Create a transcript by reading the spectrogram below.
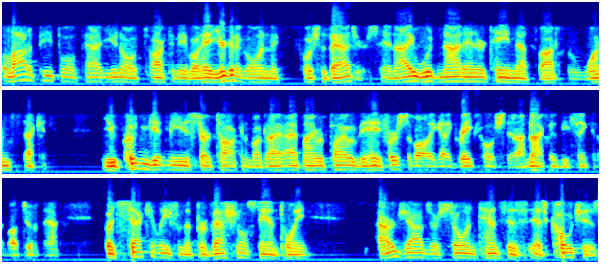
a lot of people, Pat, you know, talk to me about, hey, you're going to go in to coach the Badgers, and I would not entertain that thought for one second. You couldn't get me to start talking about it. I, I, my reply would be, hey, first of all, they got a great coach there. I'm not going to be thinking about doing that. But secondly, from the professional standpoint, our jobs are so intense as, as coaches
